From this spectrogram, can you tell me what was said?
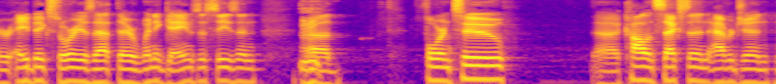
or a big story is that they're winning games this season. Uh, four and two. Uh, Colin Sexton averaging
